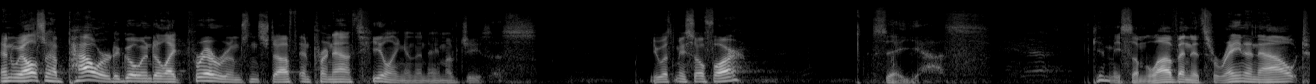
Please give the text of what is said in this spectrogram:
And we also have power to go into like prayer rooms and stuff and pronounce healing in the name of Jesus. You with me so far? Say yes. Give me some love, and it's raining out.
